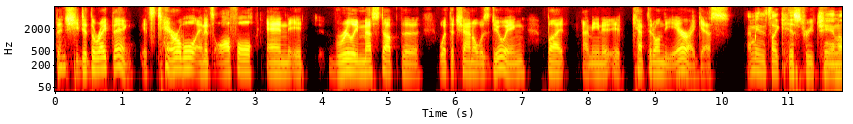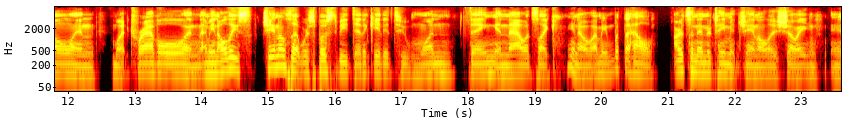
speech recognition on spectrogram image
then she did the right thing. It's terrible and it's awful and it really messed up the what the channel was doing, but I mean, it, it kept it on the air, I guess. I mean, it's like History Channel and what travel, and I mean, all these channels that were supposed to be dedicated to one thing, and now it's like, you know, I mean, what the hell? Arts and Entertainment Channel is showing. eh,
